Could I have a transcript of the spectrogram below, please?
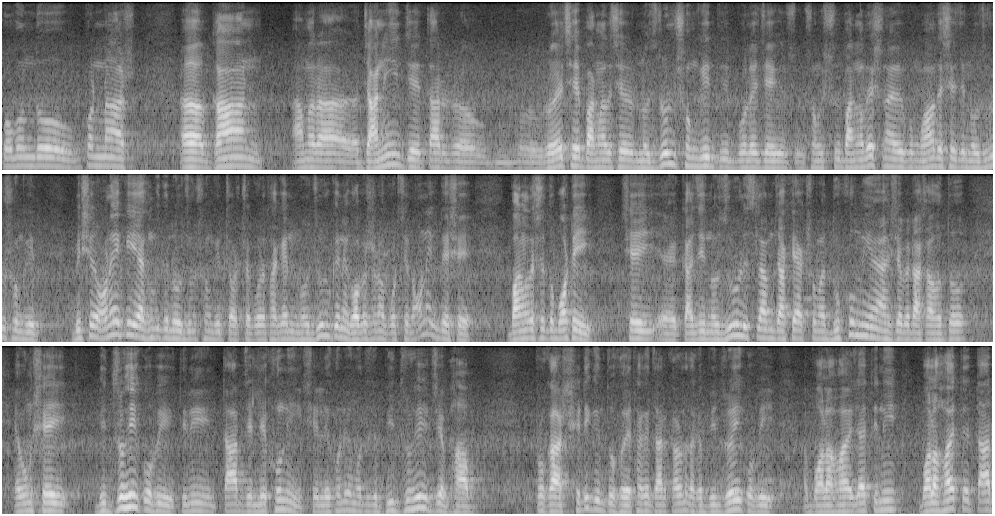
প্রবন্ধ, উপন্যাস গান আমরা জানি যে তার রয়েছে বাংলাদেশের নজরুল সংগীত বলে যে শুধু বাংলাদেশ নয়, এবং বাংলাদেশের যে নজরুল সংগীত, বিশ্বের অনেকেই এখন কিন্তু নজরুল সংগীত চর্চা করে থাকেন। নজরুলকে নিয়ে গবেষণা করছেন অনেক দেশে। বাংলাদেশে তো বটেই সেই কাজী নজরুল ইসলাম, যাকে একসময় দুখু মিয়া হিসেবে ডাকা হতো, এবং সেই বিদ্রোহী কবি, তিনি তার যে লেখনী, সেই লেখনীর মধ্যে যে বিদ্রোহীর যে ভাব প্রকাশ, সেটি কিন্তু হয়ে থাকে যার কারণে তাকে বিদ্রোহী কবি বলা হয়। যায় তিনি বলা হয় তার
